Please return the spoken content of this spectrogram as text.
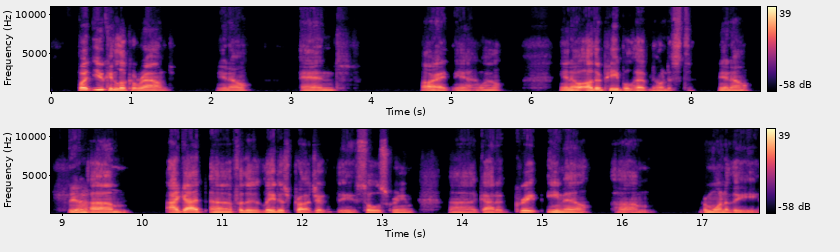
but you can look around, you know, and all right, yeah, well, you know, other people have noticed, you know, Yeah. um, I got uh, for the latest project, the Soul Scream, uh, got a great email um, from one of the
